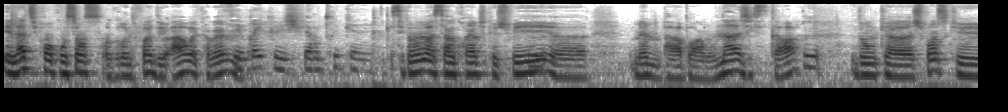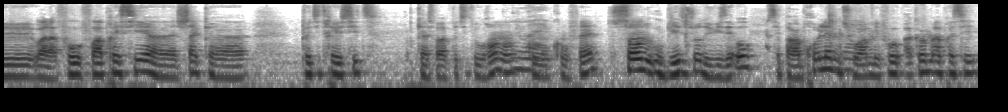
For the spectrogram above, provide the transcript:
Et là, tu prends conscience, encore une fois, de ah ouais, quand même, C'est vrai que je fais un truc. euh, c'est quand même assez incroyable ce que je fais, euh, même par rapport à mon âge, etc. Mm. Donc, je pense que voilà, faut, faut apprécier chaque petite réussite, qu'elle soit petite ou grande, hein, Ouais. qu'on fait, sans oublier toujours de viser haut. C'est pas un problème, tu vois, mais il faut quand même apprécier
